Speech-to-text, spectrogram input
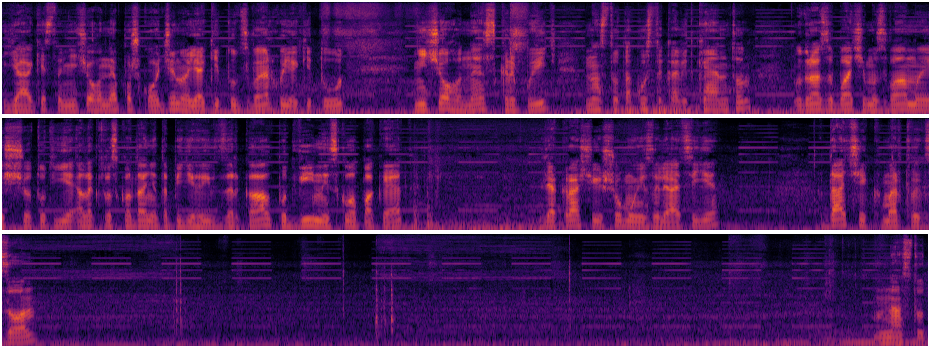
якісно, нічого не пошкоджено, як і тут зверху, як і тут. Нічого не скрипить. У нас тут акустика від Kenton. Одразу бачимо з вами, що тут є електроскладання та підігрів дзеркал, подвійний склопакет для кращої шумоізоляції, датчик мертвих зон. У нас тут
